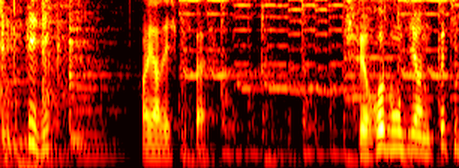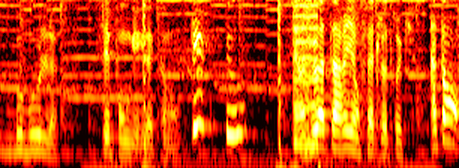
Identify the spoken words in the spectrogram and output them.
les physics. Regardez ce qui se passe. Je fais rebondir une petite bouboule. C'est Pong, exactement. C'est un jeu Atari, en fait, le truc. Attends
